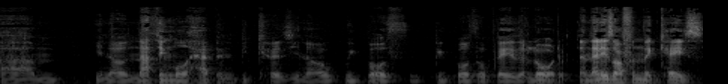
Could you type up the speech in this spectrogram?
Um, you know, nothing will happen because you know we both we both obey the Lord, and that is often the case.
